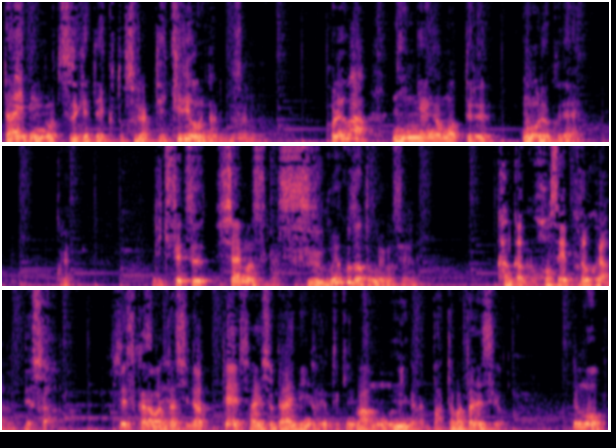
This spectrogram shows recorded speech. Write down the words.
ダイビングを続けていくとそれができるようになるんですよ。うん。これは人間が持ってる能力で、これ、力説しちゃいますが、すごいことだと思いますよね。感覚補正プログラムですか？ですから私だって最初ダイビングの時にはもう海の中バタバタですよ。でも、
